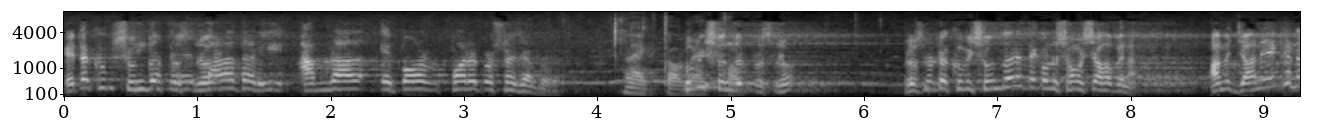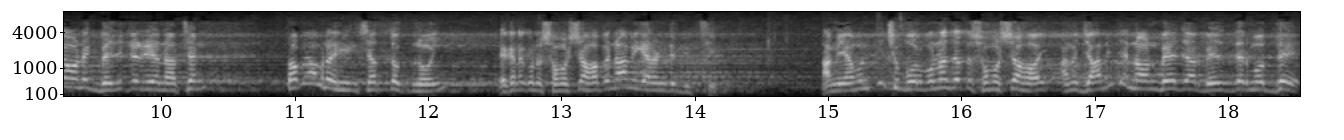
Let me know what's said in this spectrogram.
এটা খুব সুন্দর প্রশ্ন। তাড়াতাড়ি আমরা এরপর পরের প্রশ্নে যাব। একদম খুবই সুন্দর প্রশ্ন। প্রশ্নটা খুবই সুন্দর, এতে কোনো সমস্যা হবে না। আমি জানি এখানে অনেক ভেজিটেরিয়ান আছেন, তবে আমরা হিংসাত্মক নই, এখানে কোনো সমস্যা হবে না, আমি গ্যারান্টি দিচ্ছি। আমি এমন কিছু বলব না যাতে সমস্যা হয়। আমি জানি যে নন ভেজ আর ভেজদের মধ্যে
